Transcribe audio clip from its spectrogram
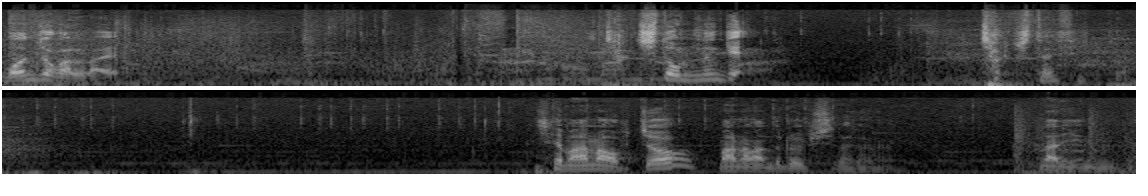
먼저 갈라 해 착취도 없는 게 착취다 이 새끼야 제 만화 없죠? 만화 만들어 봅시다 저는 난 있는데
